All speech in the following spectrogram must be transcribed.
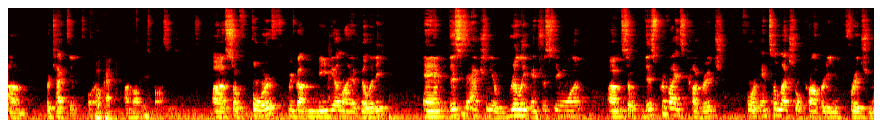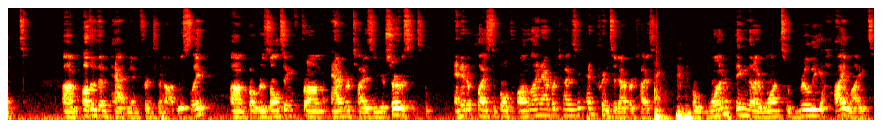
um, protected for okay. on all these policies. Uh, so fourth, we've got media liability, and this is actually a really interesting one. Um, so this provides coverage for intellectual property infringement, um, other than patent infringement, obviously, um, but resulting from advertising your services and it applies to both online advertising and printed advertising. Mm-hmm. But one thing that I want to really highlight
